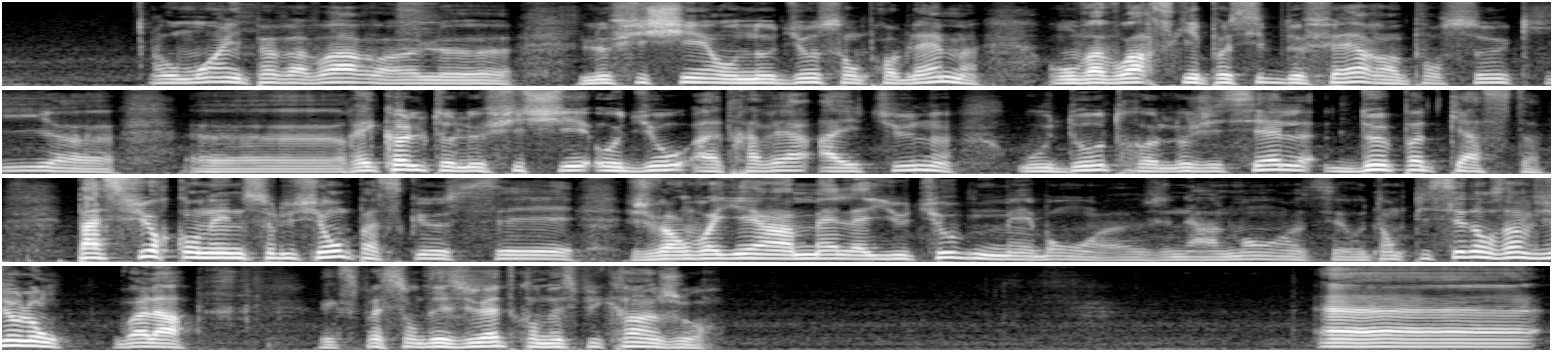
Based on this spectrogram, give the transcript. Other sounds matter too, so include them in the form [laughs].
au moins, ils peuvent avoir euh, le, fichier en audio sans problème. On va voir ce qui est possible de faire pour ceux qui euh, euh, récoltent le fichier audio à travers iTunes ou d'autres logiciels de podcast. Pas sûr qu'on ait une solution parce que c'est. Je vais envoyer un mail à YouTube, mais bon, généralement, c'est autant pisser dans un violon. Voilà. Expression désuète qu'on expliquera un jour. Euh,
